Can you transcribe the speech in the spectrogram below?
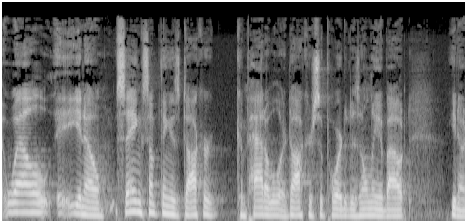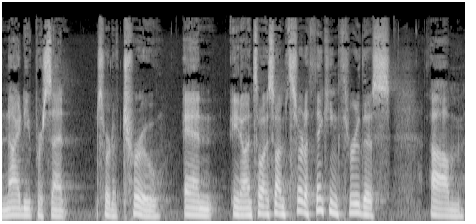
well, you know, saying something is Docker compatible or Docker supported is only about you know ninety percent sort of true. And you know, and so so I'm sort of thinking through this, um,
